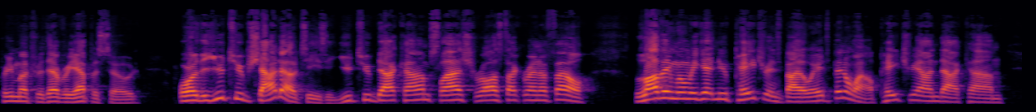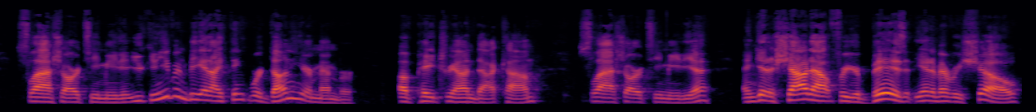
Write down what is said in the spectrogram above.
pretty much with every episode. Or the YouTube shout out's easy. YouTube.com slash Ross Tucker NFL. Loving when we get new patrons, by the way. It's been a while. Patreon.com slash RT Media. You can even be an I think we're done here member of patreon.com slash RT Media and get a shout out for your biz at the end of every show,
